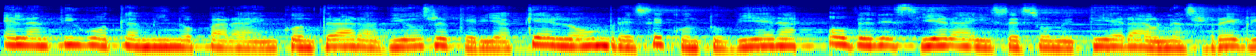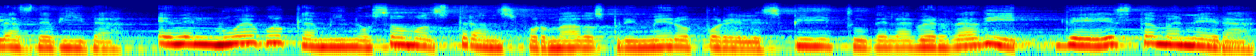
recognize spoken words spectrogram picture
El antiguo camino para encontrar a Dios requería que el hombre se contuviera, obedeciera y se sometiera a unas reglas de vida. En el nuevo camino somos transformados primero por el Espíritu de la verdad y, de esta manera,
